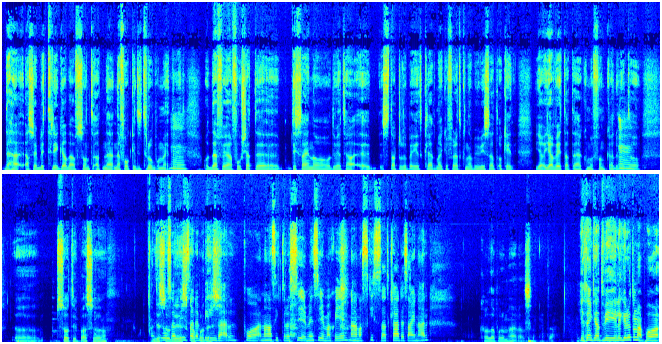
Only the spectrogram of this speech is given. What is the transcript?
det här, alltså jag blir triggad av sånt att när, när folk inte tror på mig. Du vet. Och därför jag fortsatte designa och du vet, jag eh, startade upp ett klädmärke för att kunna bevisa att okej, jag, jag vet att det här kommer funka. Du vet, och, och, så typ alltså. Det så Josef det visade skapades. bilder på när han sitter och syr med en syrmaskin, när han har skissat kläddesigner. Kolla på de här alltså. Jag tänker att vi lägger ut de här på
